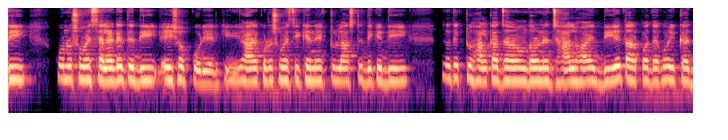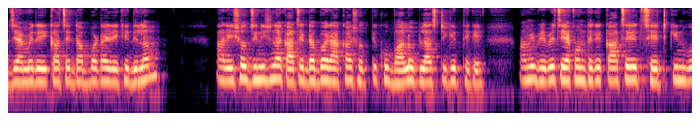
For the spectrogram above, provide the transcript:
দিই, কোনো সময় স্যালাডেতে দিই এই সব করি আর কি। আর কোনো সময় চিকেনে একটু লাস্টের দিকে দিই, যাতে একটু হালকা ধরনের ঝাল হয়, দিয়ে তারপর দেখো, এই জ্যামের এই কাঁচের ডাব্বাটায় রেখে দিলাম। আর এইসব জিনিস না কাঁচের ডাব্বায় রাখা সত্যি খুব ভালো প্লাস্টিকের থেকে। আমি ভেবেছি এখন থেকে কাঁচের সেট কিনবো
